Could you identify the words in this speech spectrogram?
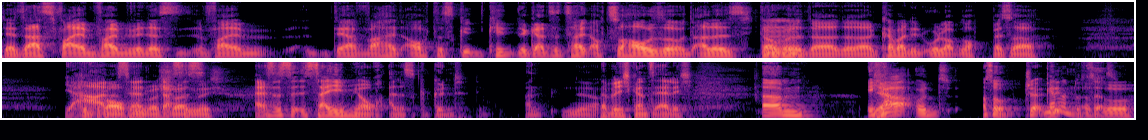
Der saß vor allem, vor allem, wenn das, vor allem, der war halt auch das Kind eine ganze Zeit auch zu Hause und alles. Ich glaube, mhm. da, da kann man den Urlaub noch besser ja, gebrauchen ja, wahrscheinlich. Ist, also es, es sei ihm ja auch alles gegönnt, dem Mann. Ja. Da bin ich ganz ehrlich. Ähm, ich ja, hab, und. Achso, gerne nee, das achso,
